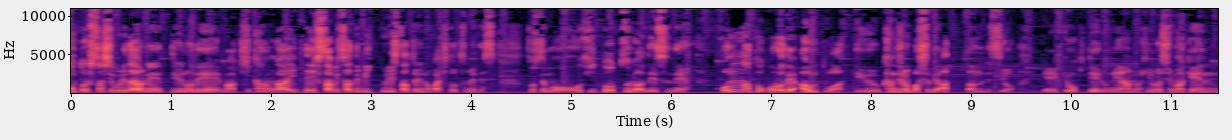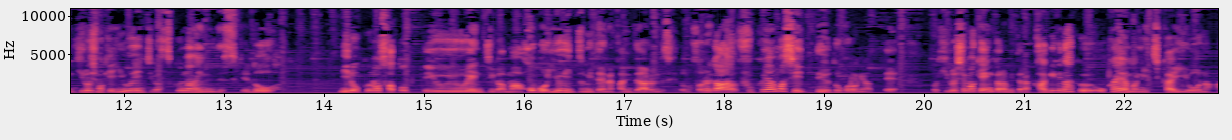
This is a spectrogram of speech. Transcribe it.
本当久しぶりだよねっていうので、まあ、期間が空いて久々でびっくりしたというのが一つ目です。そしてもう一つがですね、こんなところで会うとはっていう感じの場所であったんですよ。えー今日来ているね、あの、広島県、広島県遊園地が少ないんですけど、弥勒の里っていう遊園地が、まあ、ほぼ唯一みたいな感じであるんですけども、それが福山市っていうところにあって、広島県から見たら限りなく岡山に近いような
